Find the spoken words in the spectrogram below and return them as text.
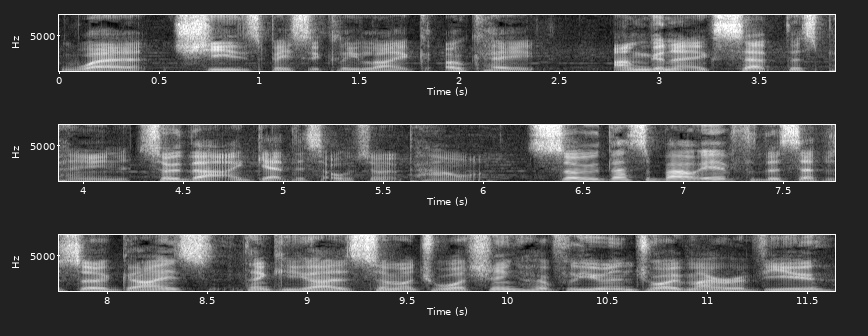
where she's basically like, okay, I'm gonna accept this pain so that I get this ultimate power. So that's about it for this episode guys. Thank you guys so much for watching. Hopefully you enjoyed my review.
